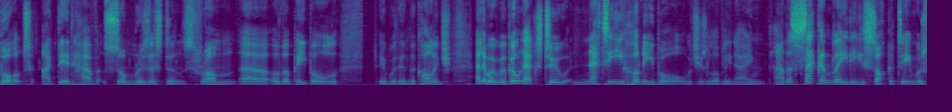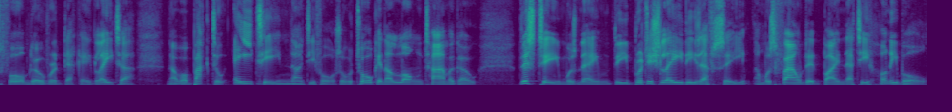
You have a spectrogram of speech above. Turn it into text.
but I did have some resistance from uh, other people within the college. Anyway, we'll go next to Nettie Honeyball, which is a lovely name, and a second ladies soccer team was formed over a decade later. Now we're back to 1894, so we're talking a long time ago. This team was named the British Ladies FC and was founded by Nettie Honeyball.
